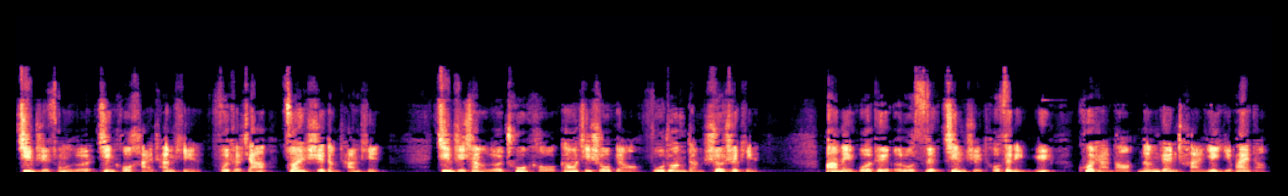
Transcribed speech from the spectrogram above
禁止从俄进口海产品、伏特加、钻石等产品，禁止向俄出口高级手表、服装等奢侈品，把美国对俄罗斯禁止投资领域扩展到能源产业以外等。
